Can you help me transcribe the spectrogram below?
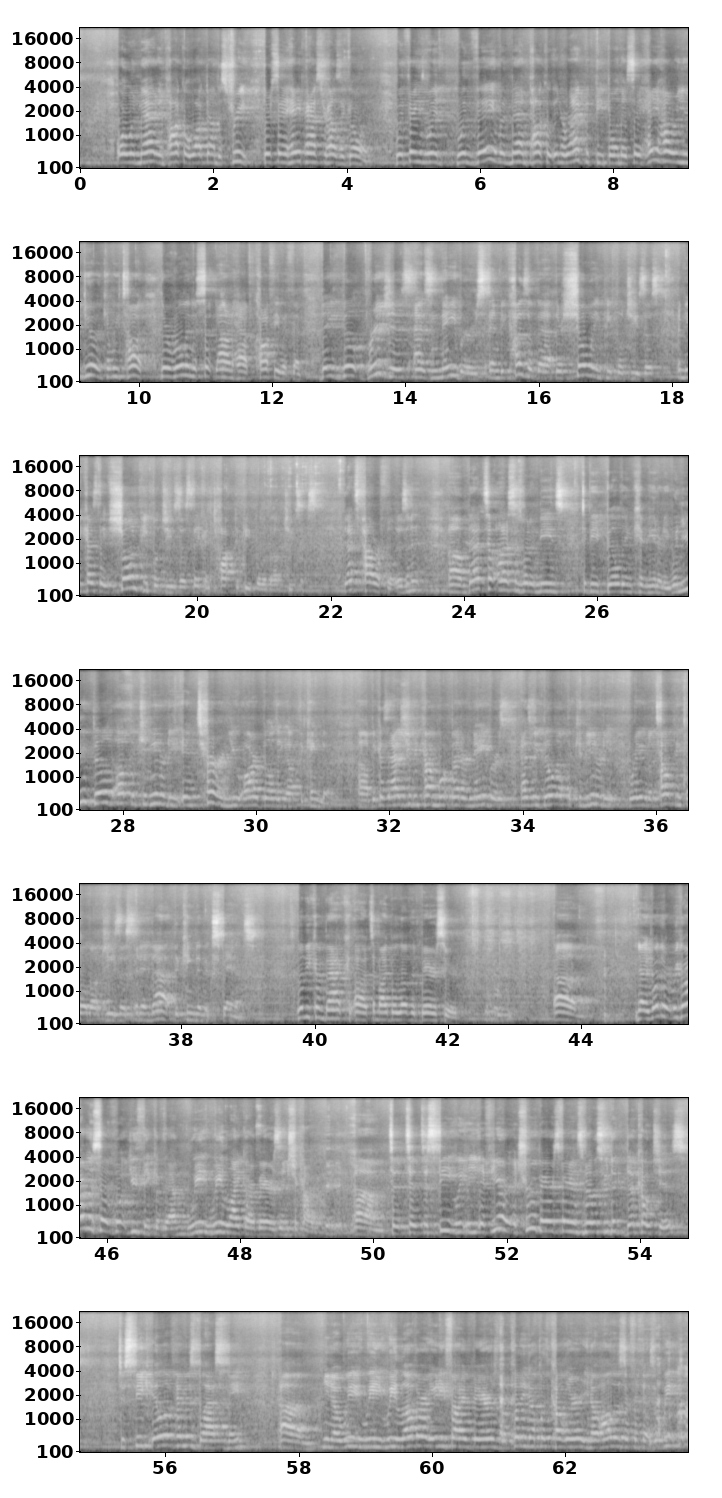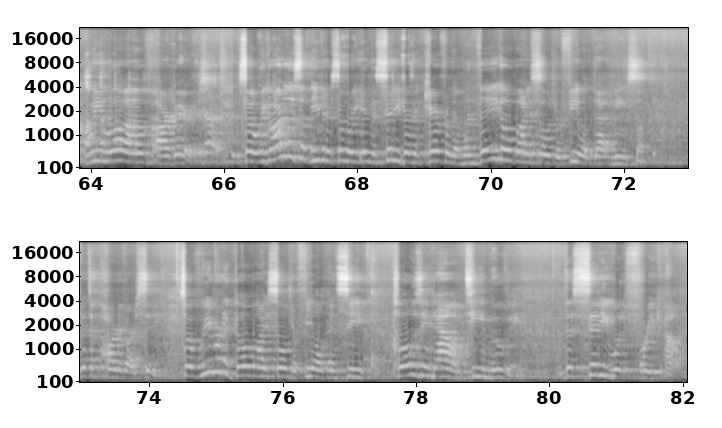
Or when Matt and Paco walk down the street, they're saying, "Hey, Pastor, how's it going?" When things, when when they, when Matt and Paco interact with people and they say, "Hey, how are you doing? Can we talk?" They're willing to sit down and have coffee with them. They've built bridges as neighbors, and because of that, they're showing people Jesus. And because they've shown people Jesus, they can talk to people about Jesus. That's powerful, isn't it? Um, that to us is what it means to be building community. When you build up the community, in turn, you are building up the kingdom. Uh, because as you become more, better neighbors, as we build up the community, we're able to tell people about Jesus, and in that, the kingdom expands. Let me come back uh, to my beloved bears here. Um, now, whether, regardless of what you think of them, we, we like our Bears in Chicago. Um, to, to, to speak, if you're a true Bears fan, knows who the, the coach is. To speak ill of him is blasphemy. Um, you know, we, we, we love our 85 Bears. We're putting up with Cutler, you know, all those different things. But we, we love our Bears. So, regardless of even if somebody in the city doesn't care for them, when they go by Soldier Field, that means something. That's a part of our city. So if we were to go by Soldier Field and see closing down, team moving, the city would freak out.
